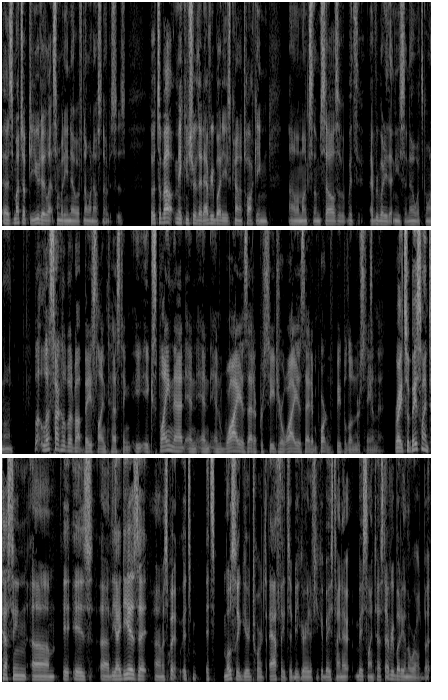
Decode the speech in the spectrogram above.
as much up to you to let somebody know if no one else notices. So it's about making sure that everybody is kind of talking um, amongst themselves with everybody that needs to know what's going on. Let's talk a little bit about baseline testing. E- explain that, and and and why is that a procedure? Why is that important for people to understand that? Right. So baseline testing um, is uh, the idea is that um, it's it's it's mostly geared towards athletes. It'd be great if you could baseline baseline test everybody in the world, but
